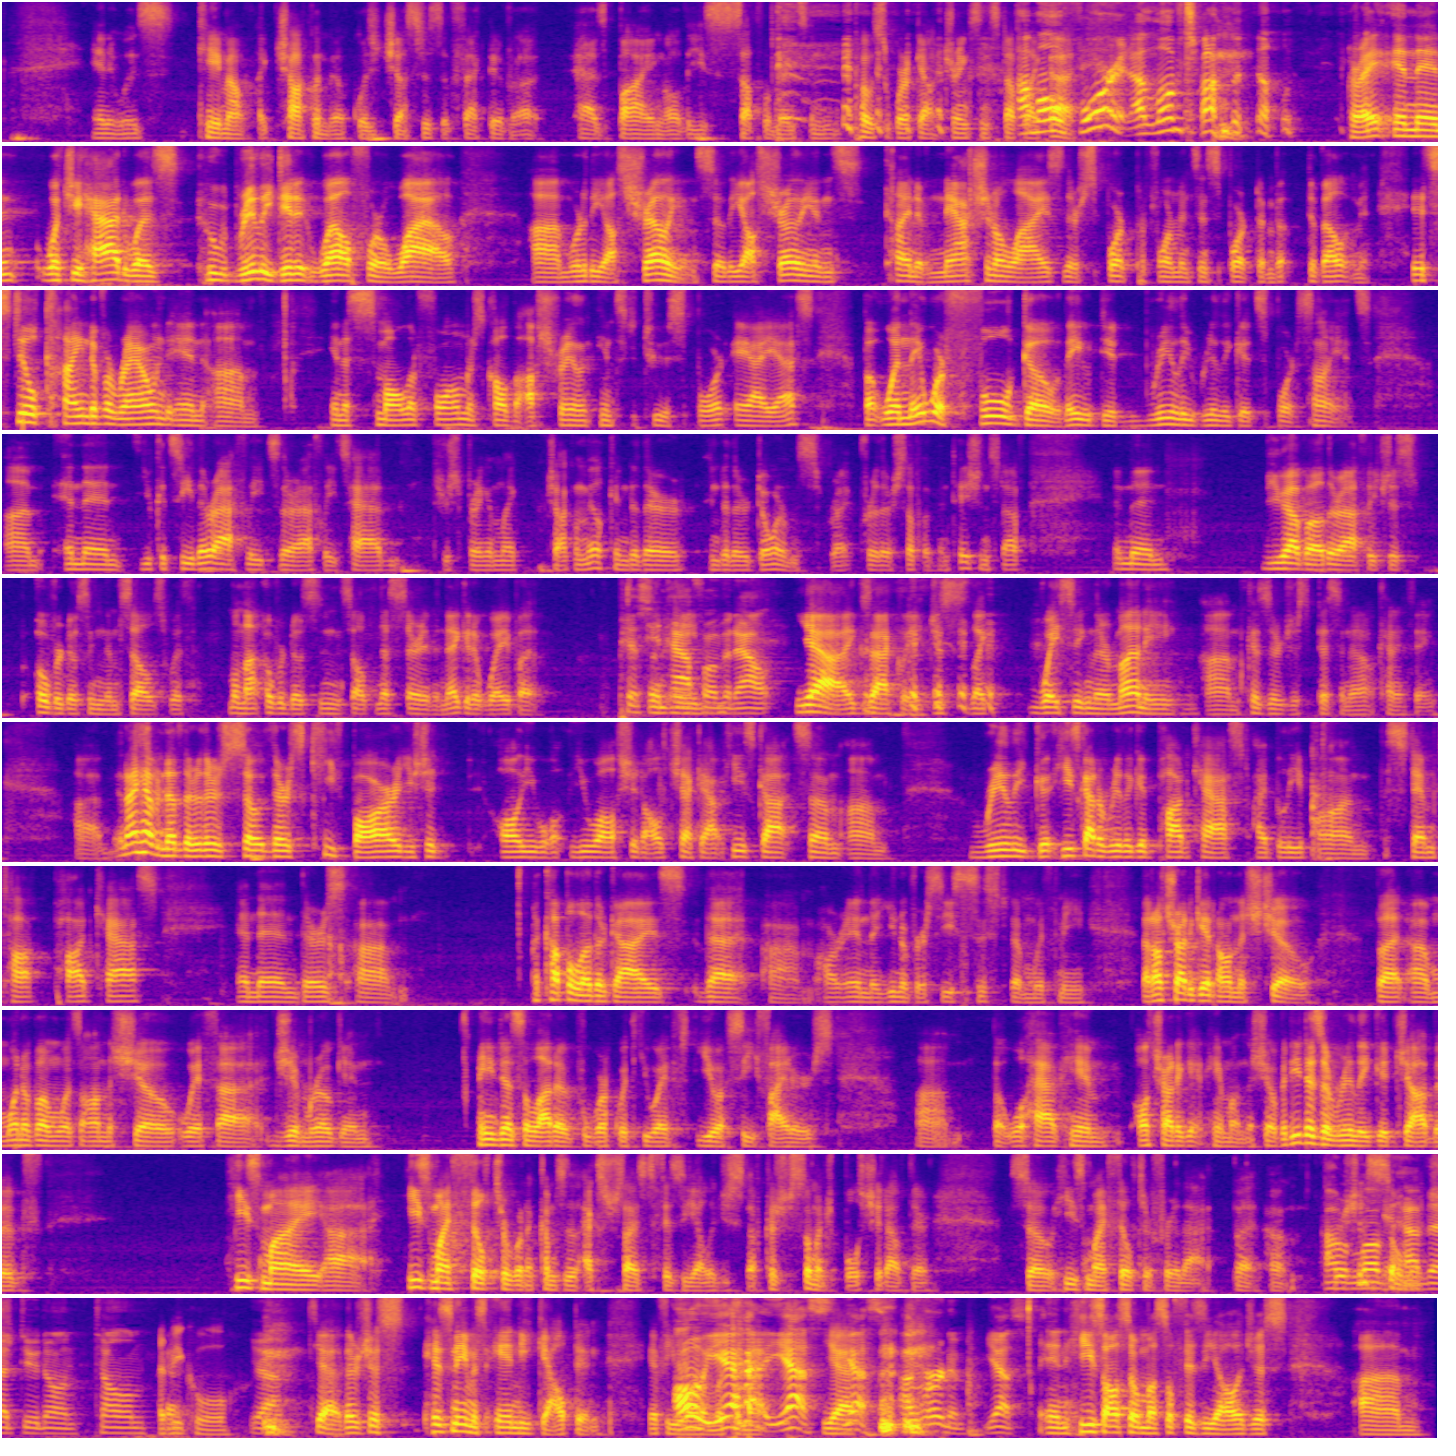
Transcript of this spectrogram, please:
and it was came out like chocolate milk was just as effective uh, as buying all these supplements and post workout drinks and stuff I'm like that. I'm all for it. I love chocolate milk. Right. And then what you had was who really did it well for a while um, were the Australians. So the Australians kind of nationalized their sport performance and sport de- development. It's still kind of around in um, in a smaller form. It's called the Australian Institute of Sport, AIS. But when they were full go, they did really, really good sports science. Um, and then you could see their athletes. Their athletes had just bringing like chocolate milk into their into their dorms, right, for their supplementation stuff. And then you have other athletes just overdosing themselves with, well, not overdosing themselves necessarily in the negative way, but pissing half a, of it out. Yeah, exactly. just like wasting their money because um, they're just pissing out kind of thing. Um, and I have another. There's so there's Keith Baar. You should all you you all should all check out. He's got some um, really good. He's got a really good podcast, I believe, on the STEM Talk podcast. And then there's um, a couple other guys that um, are in the university system with me that I'll try to get on the show. But um, one of them was on the show with uh, Jim Rogan, And he does a lot of work with UFC fighters. Um, but we'll have him. I'll try to get him on the show. But he does a really good job of. He's my uh, he's my filter when it comes to the exercise physiology stuff because there's so much bullshit out there. So he's my filter for that. But um, I would love so to have much. that dude on. Tell him that'd be cool. Yeah, yeah. There's just his name is Andy Galpin. If you oh yeah, yes, yeah. yes, I've heard him. Yes, and he's also a muscle physiologist. Um,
